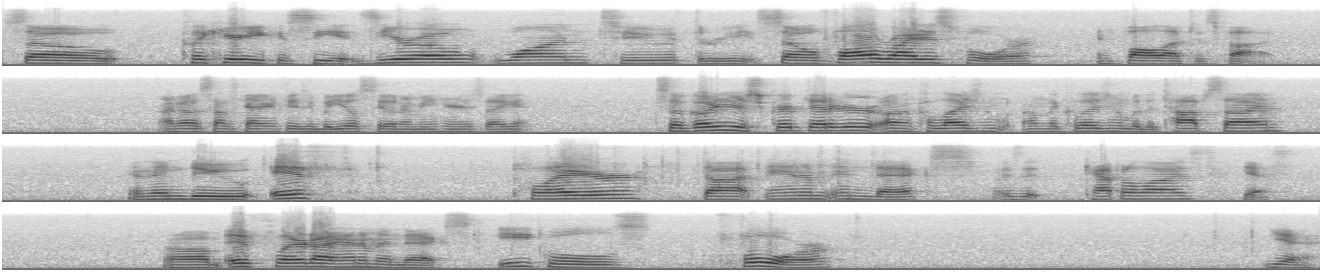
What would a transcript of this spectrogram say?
So, click here, you can see it. 0, 1, 2, 3. So, fall right is 4, and fall left is 5. I know it sounds kind of confusing, but you'll see what I mean here in a second. So go to your script editor on collision on the collision with the top side, and then do if player dot anim index is it capitalized yes um, if player dot anim index equals 4 yeah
